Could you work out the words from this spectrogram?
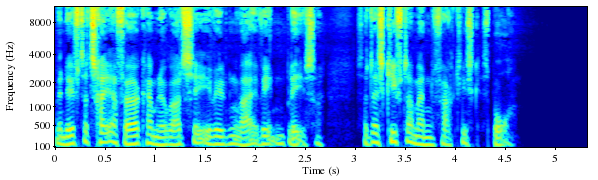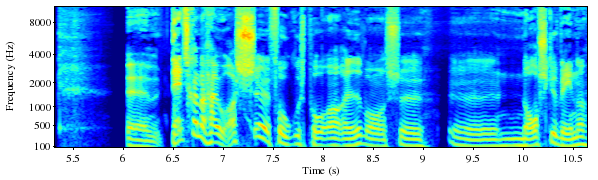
Men efter 43 kan man jo godt se, hvilken vej vinden blæser. Så der skifter man faktisk spor. Øh, danskerne har jo også øh, fokus på at redde vores øh, øh norske venner.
